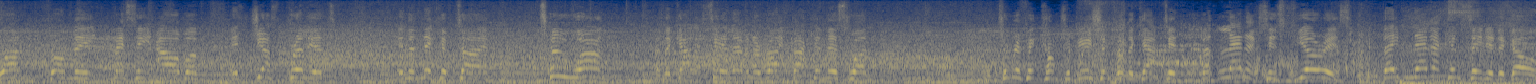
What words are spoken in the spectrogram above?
One from the Messi album. It's just brilliant in the nick of time. 2-1. And the Galaxy 11 are right back in this one. A terrific contribution from the captain, but Lennox is furious. They've never conceded a goal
